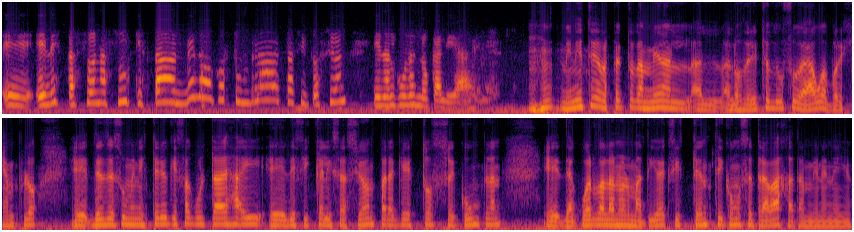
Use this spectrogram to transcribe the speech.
en esta zona sur que estaban menos acostumbradas a esta situación en algunas localidades. Ministro, y respecto también al, a los derechos de uso de agua, por ejemplo, eh, desde su ministerio, ¿qué facultades hay de fiscalización para que estos se cumplan de acuerdo a la normativa existente y cómo se trabaja también en ello?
